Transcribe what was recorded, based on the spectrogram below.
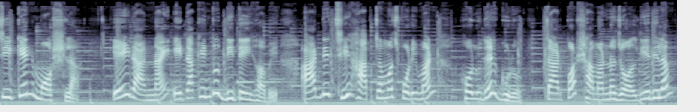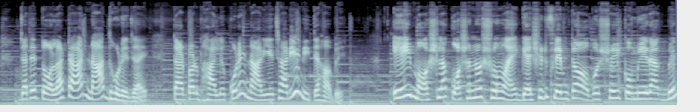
চিকেন মশলা। এই রান্নায় এটা কিন্তু দিতেই হবে। আর দিচ্ছি হাফ চামচ পরিমাণ হলুদের গুঁড়ো। তারপর সামান্য জল দিয়ে দিলাম, যাতে তলাটা না ধরে যায়। তারপর ভালো করে নাড়িয়ে চাড়িয়ে নিতে হবে। এই মশলা কষানোর সময় গ্যাসের ফ্লেমটা অবশ্যই কমিয়ে রাখবেন।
